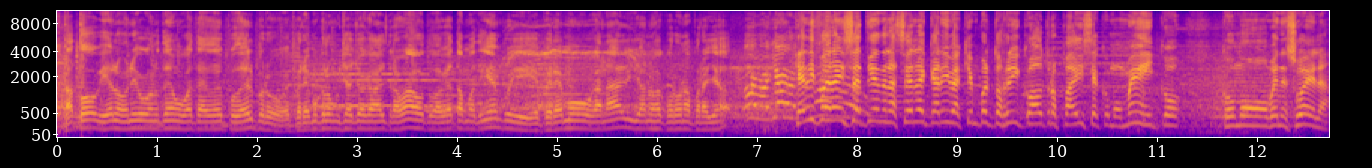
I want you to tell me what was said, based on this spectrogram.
Está todo bien, lo único que no tenemos batalla de poder, pero esperemos que los muchachos hagan el trabajo, todavía estamos a tiempo y esperemos ganar y ya nos corona para allá. ¿Qué diferencia tiene la Serie del Caribe aquí en Puerto Rico a otros países como México, como Venezuela?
